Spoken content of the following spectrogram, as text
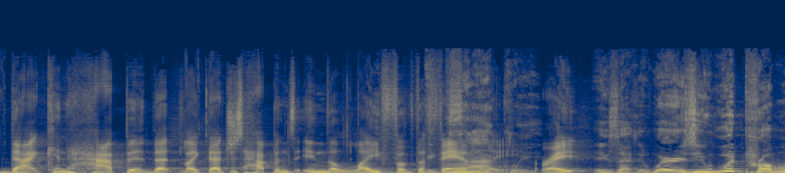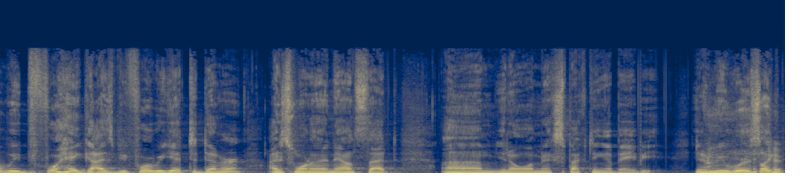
that can happen. That like that just happens in the life of the family, right? Exactly. Whereas you would probably before, hey guys, before we get to dinner, I just want to announce that, um, you know, I'm expecting a baby. You know what I mean? Where it's like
